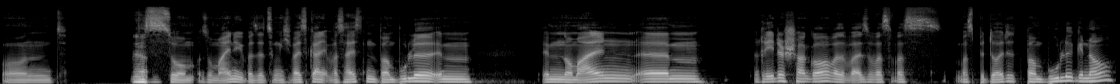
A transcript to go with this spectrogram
Und Ja. das ist so, so meine Übersetzung. Ich weiß gar nicht, was heißt denn Bambule im, im normalen ähm, Redejargon? Also was, was, was bedeutet Bambule genau?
